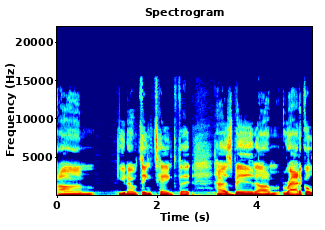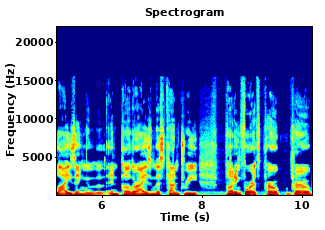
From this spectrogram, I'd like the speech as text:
um you know think tank that has been um radicalizing and polarizing this country putting forth pro pro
